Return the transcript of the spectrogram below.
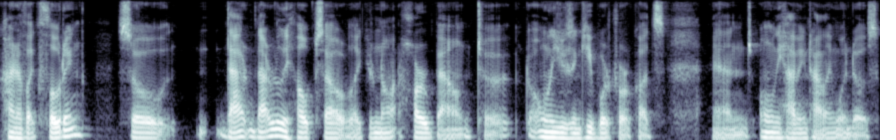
kind of like floating. So that that really helps out. Like you're not hard bound to only using keyboard shortcuts and only having tiling windows.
